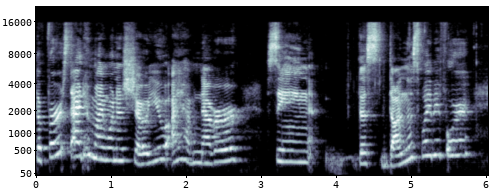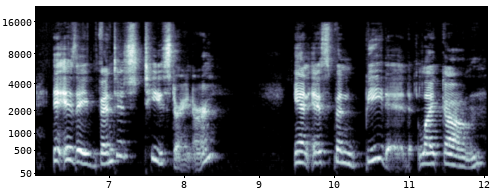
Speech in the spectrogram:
the first item I want to show you, I have never seen this done this way before. It is a vintage tea strainer. And it's been beaded like um,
